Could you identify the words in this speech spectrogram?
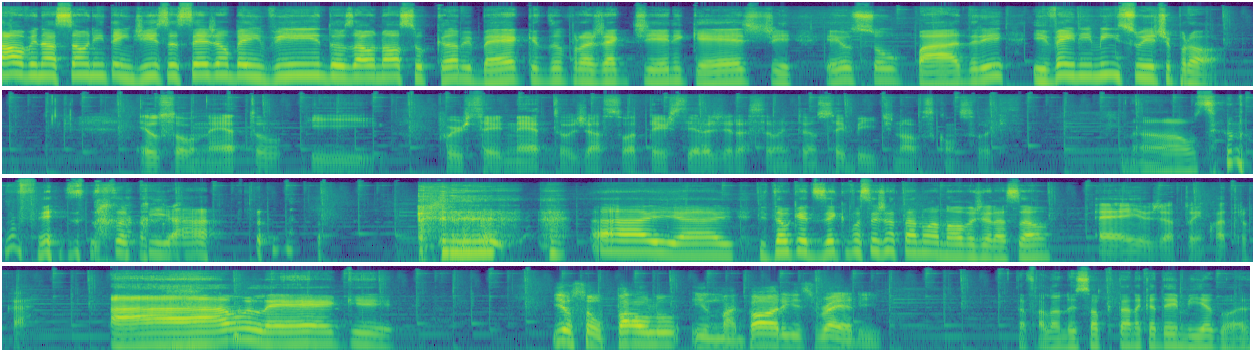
Salve nação Nintendista, sejam bem-vindos ao nosso comeback do Project Ncast. Eu sou o Padre e vem em mim Switch Pro. Eu sou o Neto e por ser Neto já sou a terceira geração, então eu sei bem de novos consoles. Não, você não fez essa piada. ai, ai. Então quer dizer que você já tá numa nova geração? É, eu já tô em 4K. Ah, moleque! E eu sou o Paulo e my body is ready. Tá falando isso só porque tá na academia agora.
